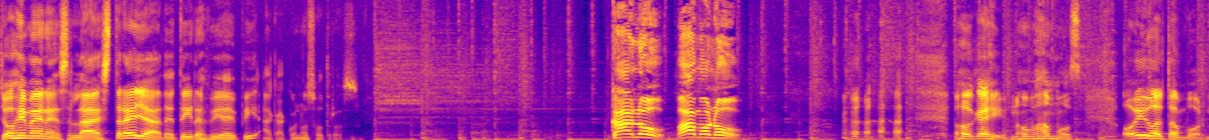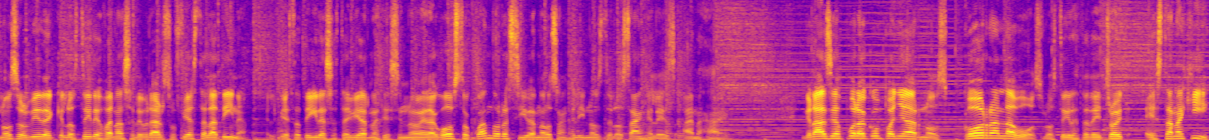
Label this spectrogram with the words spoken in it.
Joe Jiménez, la estrella de Tigres VIP, acá con nosotros. Carlos, vámonos. Ok, nos vamos. Oído al tambor. No se olvide que los Tigres van a celebrar su fiesta latina, el Fiesta Tigres este viernes 19 de agosto, cuando reciban a los angelinos de Los Ángeles, Anaheim. Gracias por acompañarnos. Corran la voz. Los Tigres de Detroit están aquí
